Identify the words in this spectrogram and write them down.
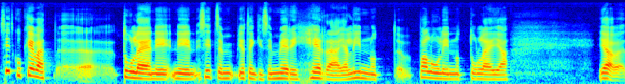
Sitten kun kevät äh, tulee, niin, niin sitten jotenkin se meri herää ja linnut, paluulinnut tulee ja, ja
